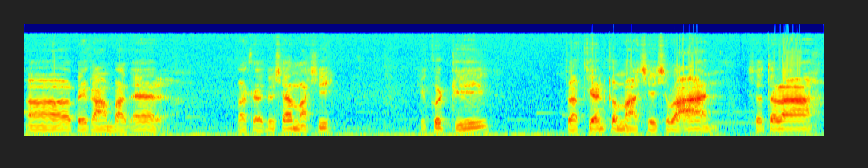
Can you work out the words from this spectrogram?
uh, PK4L pada itu saya masih ikut di bagian kemahasiswaan. Setelah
